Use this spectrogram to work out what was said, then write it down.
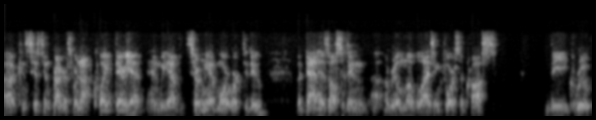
uh, consistent progress. We're not quite there yet, and we have certainly have more work to do, but that has also been a, real mobilizing force across the group.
